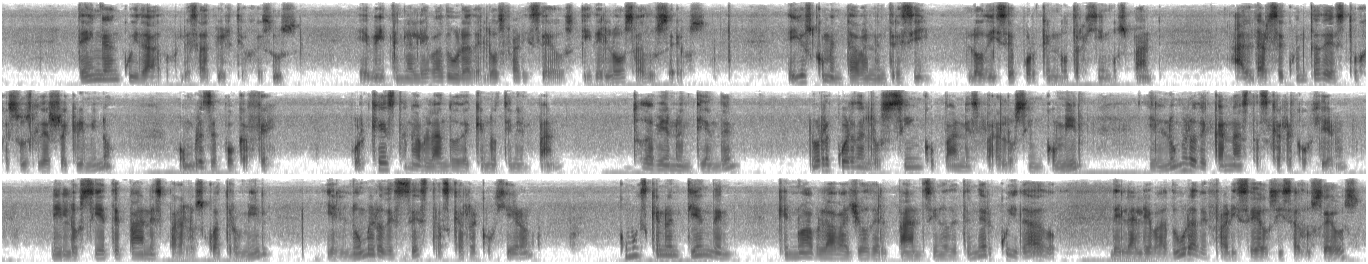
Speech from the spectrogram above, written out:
Tengan cuidado, les advirtió Jesús. Eviten la levadura de los fariseos y de los saduceos. Ellos comentaban entre sí, lo dice porque no trajimos pan. Al darse cuenta de esto, Jesús les recriminó, hombres de poca fe, ¿por qué están hablando de que no tienen pan? ¿Todavía no entienden? ¿No recuerdan los cinco panes para los cinco mil y el número de canastas que recogieron, ni los siete panes para los cuatro mil y el número de cestas que recogieron, ¿cómo es que no entienden que no hablaba yo del pan, sino de tener cuidado de la levadura de fariseos y saduceos?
